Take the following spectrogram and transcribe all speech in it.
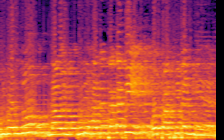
কি বলল? না, ওই কুড়ি হাজার টাকা দিয়ে ওই পাখিটা নিয়ে আয়।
